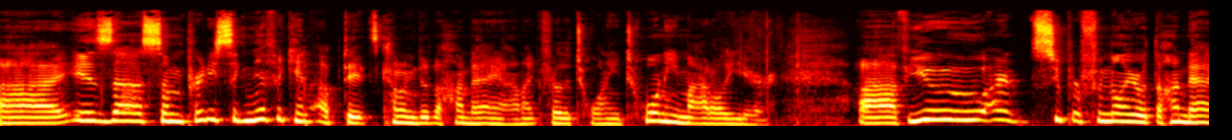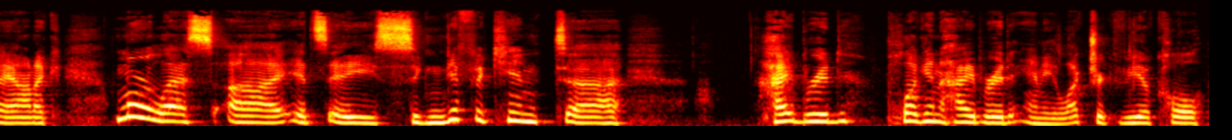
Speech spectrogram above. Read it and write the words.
uh, is uh, some pretty significant updates coming to the Hyundai Ioniq for the 2020 model year. Uh, if you aren't super familiar with the Hyundai Ioniq, more or less, uh, it's a significant uh, hybrid, plug-in hybrid, and electric vehicle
